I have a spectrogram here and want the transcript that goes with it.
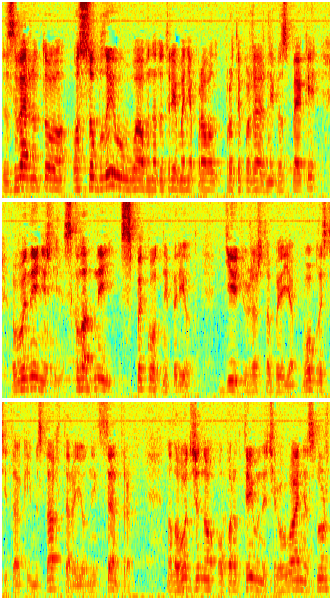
звернуто особливу увагу на дотримання правил протипожежної безпеки в нинішній складний спекотний період. Діють уже штаби як в області, так і в містах та районних центрах. Налагоджено оперативне чергування служб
